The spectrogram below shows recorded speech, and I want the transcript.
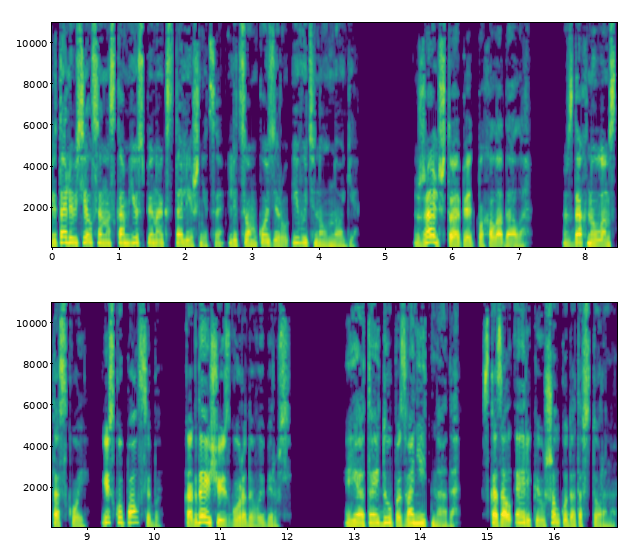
Виталий уселся на скамью спиной к столешнице, лицом к озеру и вытянул ноги. «Жаль, что опять похолодало». Вздохнул он с тоской. «Искупался бы. Когда еще из города выберусь?» «Я отойду, позвонить надо», — сказал Эрик и ушел куда-то в сторону.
